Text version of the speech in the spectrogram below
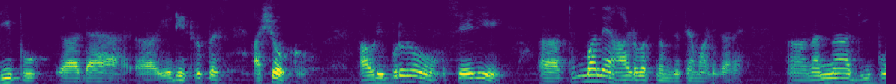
ದೀಪು ಡಾ ಎಡಿಟ್ರು ಪ್ಲಸ್ ಅಶೋಕ್. ಅವರಿಬ್ಬರೂ ಸೇರಿ ತುಂಬಾ ಹಾರ್ಡ್ ವರ್ಕ್ ನಮ್ಮ ಜೊತೆ ಮಾಡಿದ್ದಾರೆ. ನನ್ನ, ದೀಪು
